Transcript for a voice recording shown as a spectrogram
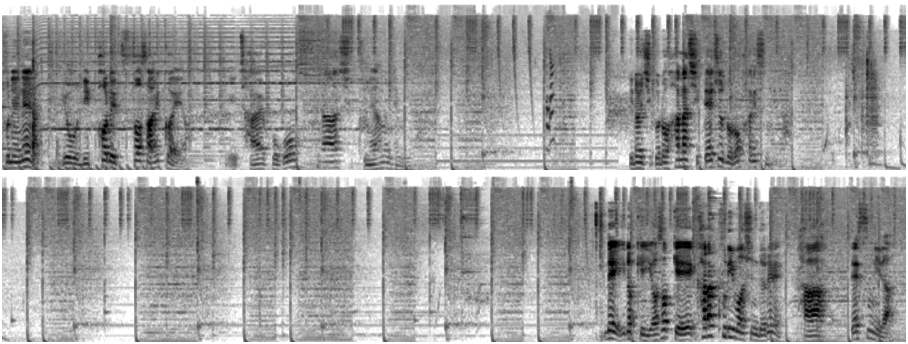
분해는 요 리퍼를 써서 할 거예요. 이잘 보고 하나씩 분해하면 됩니다. 이런 식으로 하나씩 떼주도록 하겠습니다. 네 이렇게 6개의 카라쿠리 머신들을 다 뗐습니다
